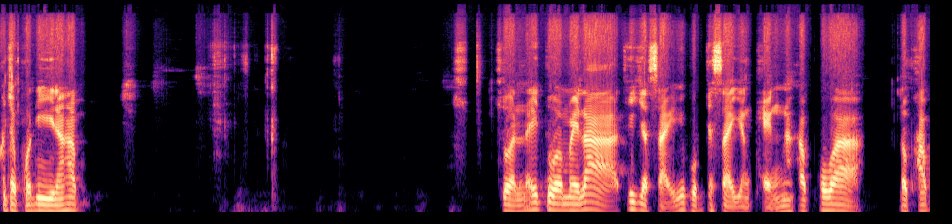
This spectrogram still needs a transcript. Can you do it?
ก็จะพอดีนะครับ ส่วนไอ้ตัวไมล่าที่จะใส่นี่ผมจะใส่อย่างแข็งนะครับ เพราะว่าเราพับ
